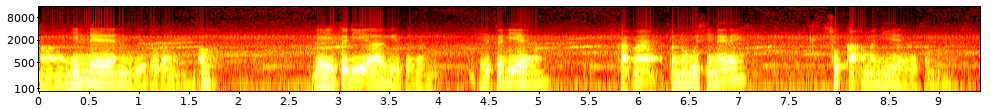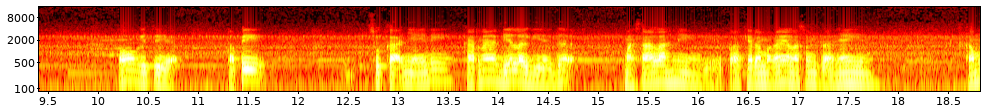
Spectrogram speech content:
eh, nyinden gitu kan. Oh ya itu dia gitu kan. Ya itu dia. Karena penunggu sini nih suka sama dia katanya oh gitu ya. Tapi sukanya ini karena dia lagi ada masalah nih gitu. Akhirnya makanya langsung ditanyain kamu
